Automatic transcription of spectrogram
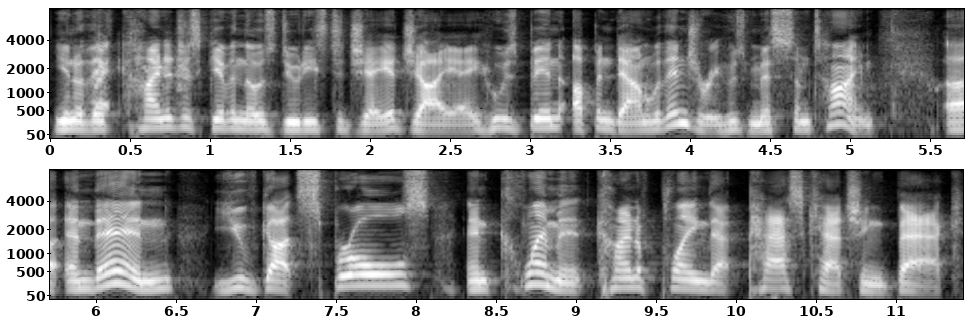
You know, they've Right. kind of just given those duties to Jay Ajayi, who's been up and down with injury, who's missed some time. Uh, and then you've got Sproles and Clement kind of playing that pass catching back,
